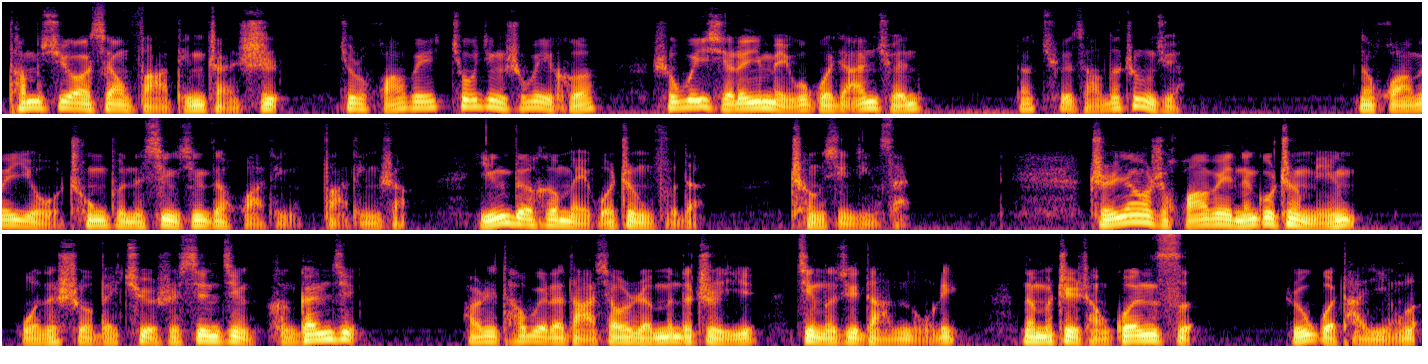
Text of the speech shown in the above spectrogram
他们需要向法庭展示，就是华为究竟是为何是威胁了你美国国家安全。确凿的证据，那华为有充分的信心在法庭法庭上赢得和美国政府的诚信竞赛。只要是华为能够证明我的设备确实先进、很干净，而且他为了打消人们的质疑，尽了最大的努力，那么这场官司，如果他赢了，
